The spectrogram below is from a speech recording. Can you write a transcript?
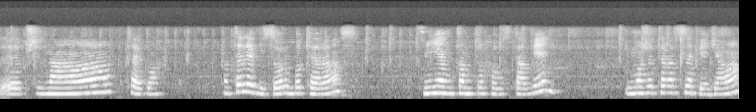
e, przy, na tego, na telewizor, bo teraz zmieniłem tam trochę ustawień i może teraz lepiej działa.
